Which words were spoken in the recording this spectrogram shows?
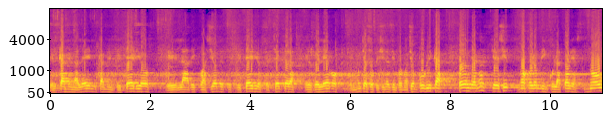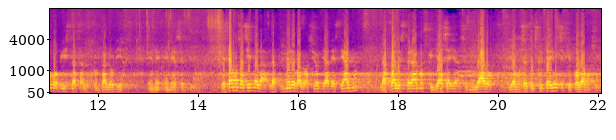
el cambio en la ley, el cambio en criterios, eh, la adecuación de estos criterios, etcétera, el relevo en muchas oficinas de información pública, fueron diagnósticas, quiere decir, no fueron vinculatorias, no hubo vistas a los contralorías en, ese sentido. Estamos haciendo la, primera evaluación ya de este año, la cual esperamos que ya se hayan asimilado, digamos, estos criterios y que podamos subir.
